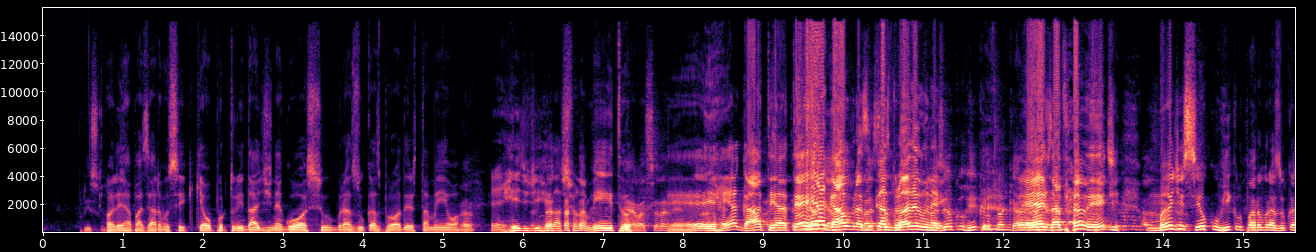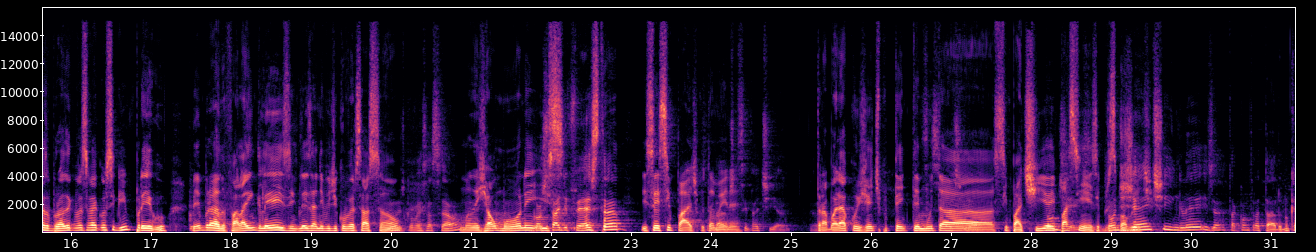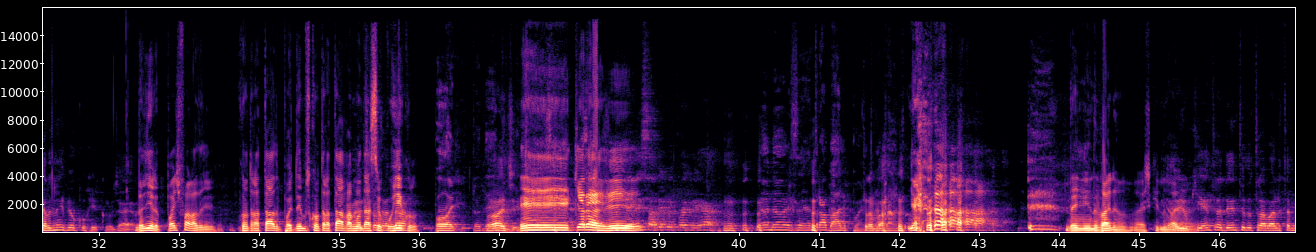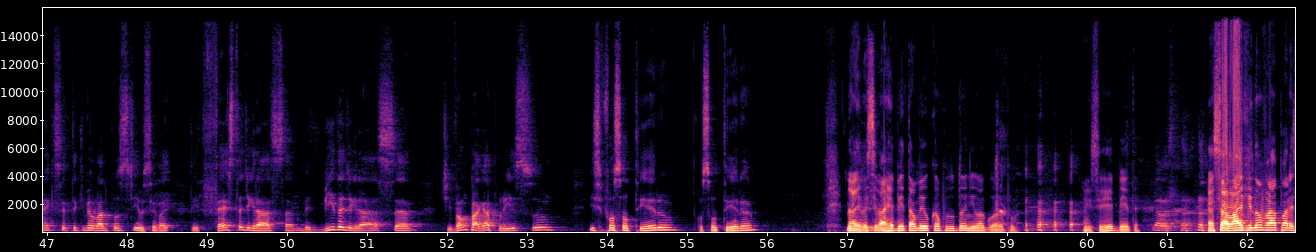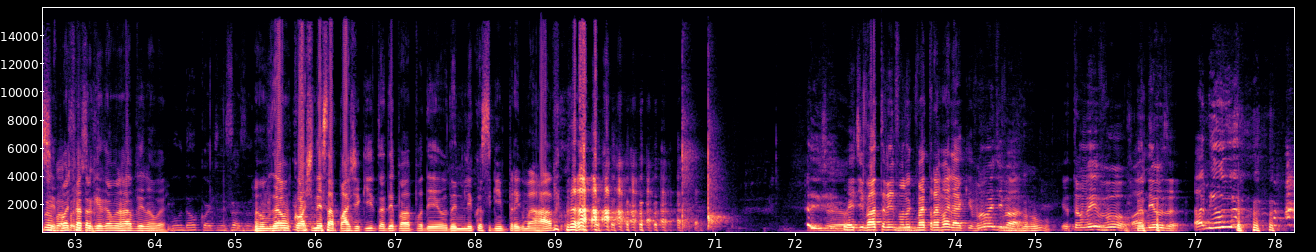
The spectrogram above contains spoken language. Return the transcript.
por isso. Olha aí, rapaziada, você que quer oportunidade de negócio, Brazucas Brothers também, ó. É, rede de relacionamento. Relacionamento. É, RH, tem até RH o Brazucas Trazer o cu- Brothers, moleque. Trazer o currículo pra cá. É, exatamente. Mande seu currículo para o Brazucas Brothers que você vai conseguir emprego. Lembrando, falar inglês, inglês a nível de conversação, de conversação. manejar o money e, Gostar de festa. e ser simpático também, né? Simpatia. Trabalhar com gente tem que ter muita simpatia Dom e paciência, gente. Dom de principalmente. gente, inglês, já está contratado. Não quero nem ver o currículo, já era. Danilo, pode falar, Danilo. Contratado? Podemos contratar? Vai Pode mandar seu contratar. currículo? Pode, tô dentro. Pode? Ei, quero é Quer ver. saber quanto vai ganhar? Não, não, isso aí é trabalho, pô. é Trabalho. Danilo não vai não, acho que não vai Aí não. o que entra dentro do trabalho também é que você tem que ver o lado positivo. Você vai ter festa de graça, bebida de graça, te vão pagar por isso. E se for solteiro ou solteira, Não, aí você vai arrebentar o meio campo do Danilo agora, pô. Aí você arrebenta. Essa live não vai aparecer. Não vai Pode ficar aparecer. tranquilo que a câmera não vai ver não, velho. Vamos dar um corte nessa zona. Vamos dar um corte nessa parte aqui pra poder o Danilo conseguir emprego mais rápido. é. O Edivaldo também falou que vai trabalhar aqui. Vamos, Edivaldo? Eu também vou. Ó, a Neuza. A Neuza.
